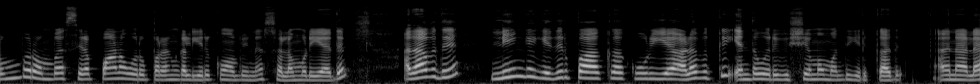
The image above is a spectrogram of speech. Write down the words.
ரொம்ப ரொம்ப சிறப்பான ஒரு பலன்கள் இருக்கும் அப்படின்னு சொல்ல முடியாது. அதாவது நீங்கள் எதிர்பார்க்கக்கூடிய அளவுக்கு எந்த ஒரு விஷயமும் வந்து இருக்காது. அதனால்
